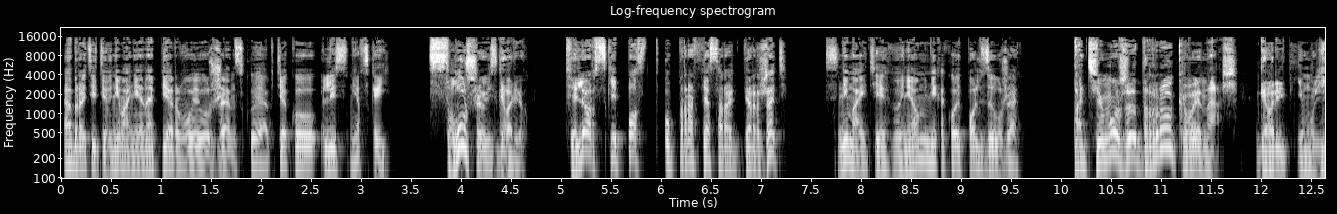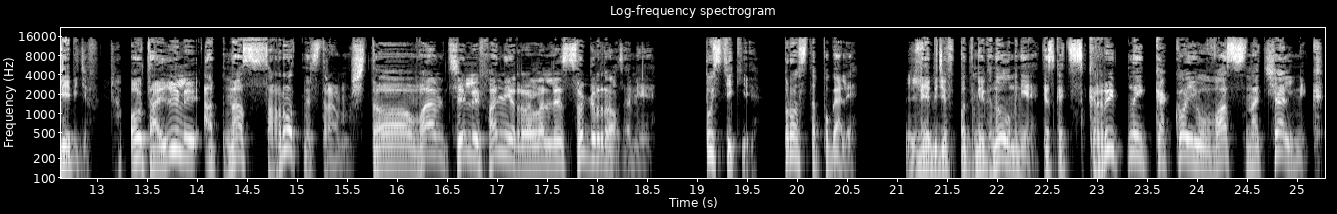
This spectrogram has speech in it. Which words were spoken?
Обратите внимание на первую женскую аптеку Лесневской. «Слушаюсь, говорю. Филерский пост у профессора держать?» «Снимайте, в нем никакой пользы уже». «Почему же, друг вы наш, — говорит ему Лебедев, — утаили от нас с ротмистром, что вам телефонировали с угрозами?» «Пустяки, просто пугали». Лебедев подмигнул мне, дескать, скрытный какой у вас начальник,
